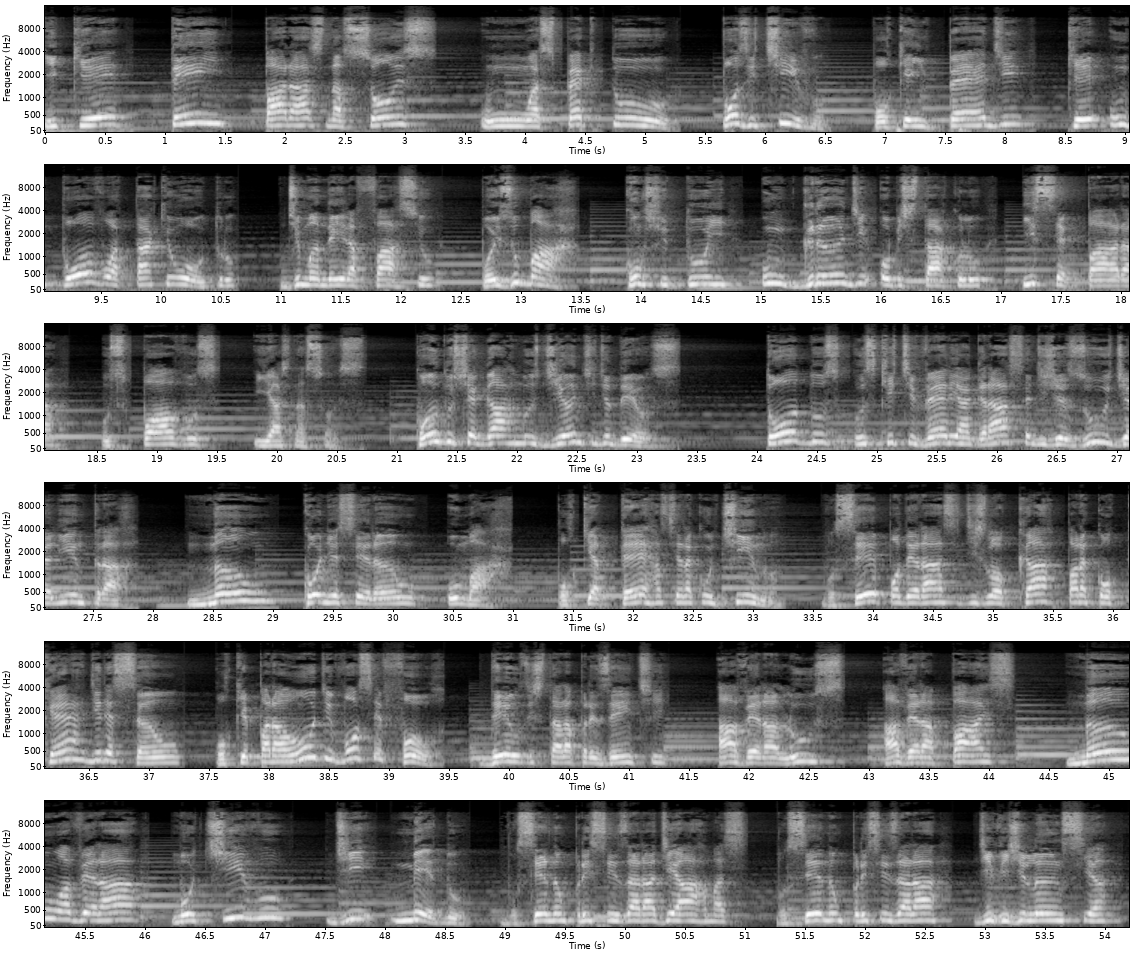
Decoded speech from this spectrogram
e que tem para as nações um aspecto positivo, porque impede que um povo ataque o outro de maneira fácil, pois o mar constitui um grande obstáculo e separa os povos e as nações. Quando chegarmos diante de Deus, todos os que tiverem a graça de Jesus de ali entrar, não conhecerão o mar, porque a terra será contínua. Você poderá se deslocar para qualquer direção, porque para onde você for, Deus estará presente, haverá luz haverá paz, não haverá motivo de medo. Você não precisará de armas, você não precisará de vigilância,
